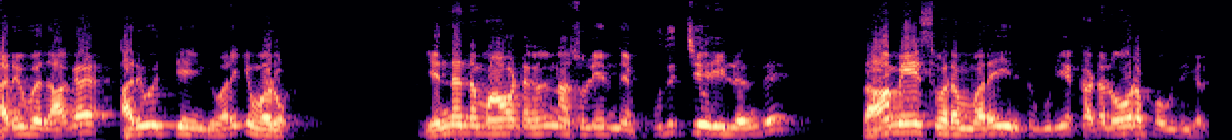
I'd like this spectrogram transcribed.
அறுபதாக அறுபத்தி ஐந்து வரைக்கும் வரும். எந்தெந்த மாவட்டங்கள் நான் சொல்லியிருந்தேன். புதுச்சேரியிலேருந்து ராமேஸ்வரம் வரை இருக்கக்கூடிய கடலோர பகுதிகள்.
